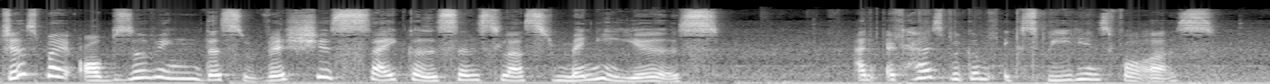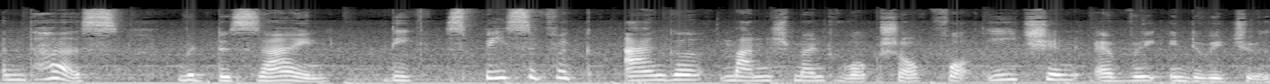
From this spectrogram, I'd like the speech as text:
Just by observing this vicious cycle since last many years, and it has become experience for us, and thus we design the specific anger management workshop for each and every individual.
